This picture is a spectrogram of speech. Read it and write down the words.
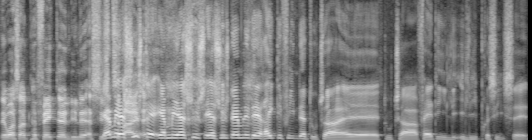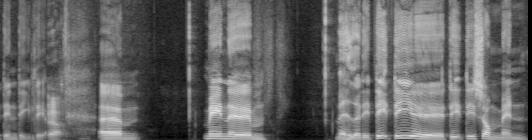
det var så et perfekt øh, lille assist Jamen, til jeg dig. synes, det, jamen, jeg synes, jeg synes nemlig, det er rigtig fint, at du tager, øh, du tager fat i, i lige præcis øh, den del der. Ja. Øhm, men, øhm, hvad hedder det? Det, det, øh, det, det som man,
